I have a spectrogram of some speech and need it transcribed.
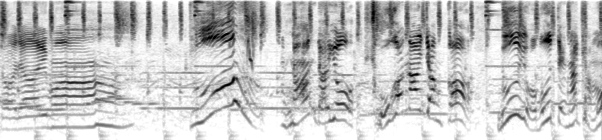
ただいま。うーなんだよ。しょうがないじゃんか。ルーをぶってなきゃも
